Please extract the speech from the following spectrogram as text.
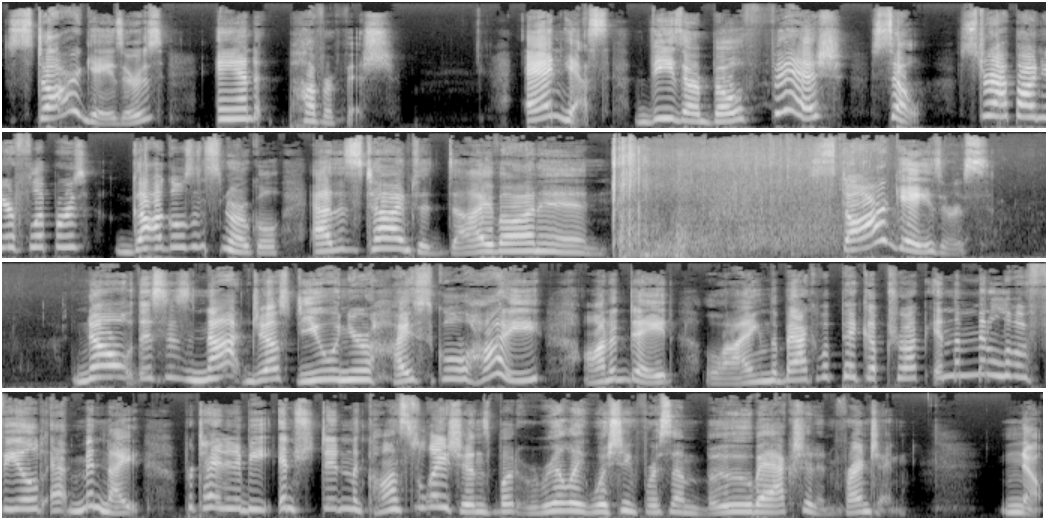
stargazers and pufferfish. And yes, these are both fish, so strap on your flippers, goggles, and snorkel as it's time to dive on in. Stargazers! No, this is not just you and your high school hottie on a date lying in the back of a pickup truck in the middle of a field at midnight pretending to be interested in the constellations but really wishing for some boob action and Frenching. No.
